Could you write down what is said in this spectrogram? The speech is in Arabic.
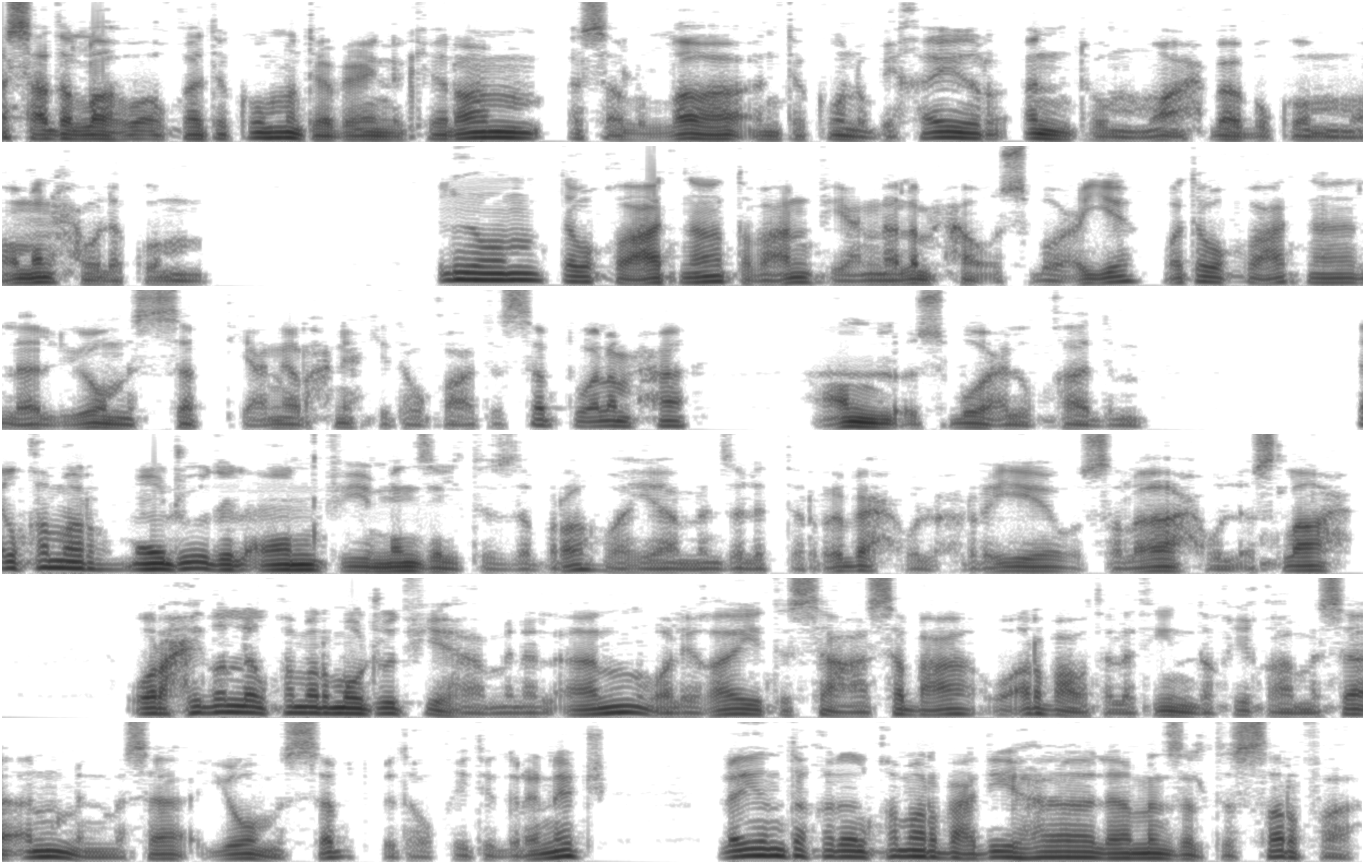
أسعد الله أوقاتكم متابعين الكرام. أسأل الله أن تكونوا بخير. أنتم وأحبابكم ومن حولكم. اليوم توقعاتنا طبعا في عنا لمحة أسبوعية وتوقعاتنا لليوم السبت. يعني رح نحكي توقعات السبت ولمحة عن الأسبوع القادم. القمر موجود الآن في منزلة الزبرة وهي منزلة الربح والحرية والصلاح والإصلاح. ورح يظل القمر موجود فيها من الآن ولغاية الساعة سبعة وأربعة وثلاثين دقيقة مساء من مساء يوم السبت بتوقيت غرينتش. لينتقل القمر بعديها لمنزلة الصرفة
